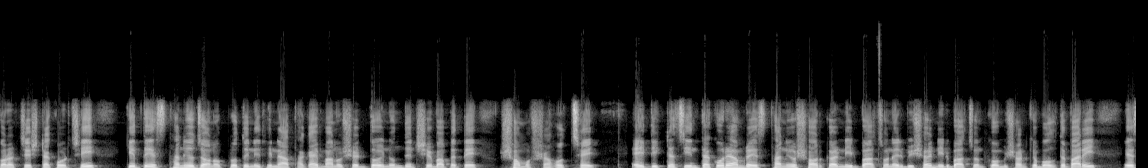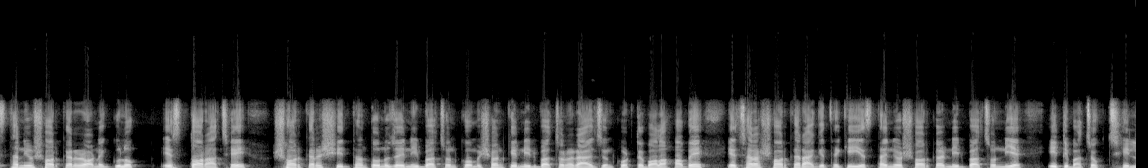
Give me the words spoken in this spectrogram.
করার চেষ্টা করছি। কিন্তু স্থানীয় জনপ্রতিনিধি না থাকায় মানুষের দৈনন্দিন সেবা পেতে সমস্যা হচ্ছে। এই দিকটা চিন্তা করে আমরা স্থানীয় সরকার নির্বাচনের বিষয় নির্বাচন কমিশনকে বলতে পারি। স্থানীয় সরকারের অনেকগুলো স্তর আছে। সরকারের সিদ্ধান্ত অনুযায়ী নির্বাচন কমিশনকে নির্বাচনের আয়োজন করতে বলা হবে। এছাড়া সরকার আগে থেকেই স্থানীয় সরকার নির্বাচন নিয়ে ইতিবাচক ছিল।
